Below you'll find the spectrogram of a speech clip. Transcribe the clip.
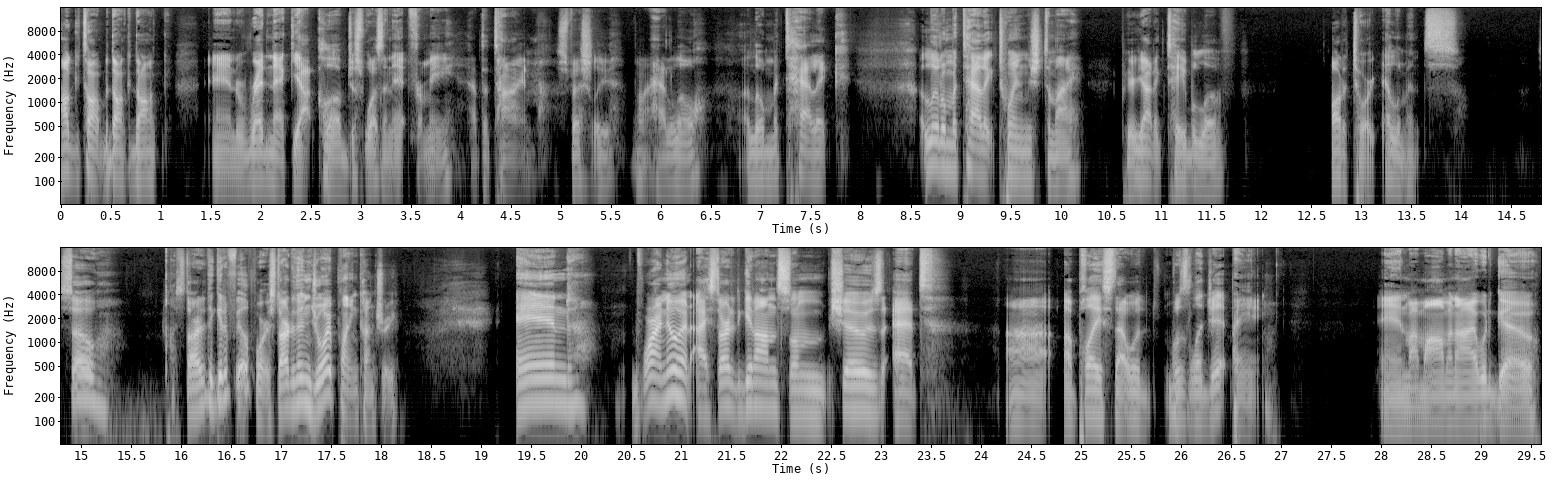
honky tonk badonka donk and redneck yacht club just wasn't it for me at the time, especially when I had a little a little metallic a little metallic twinge to my periodic table of auditory elements. So I started to get a feel for it, started to enjoy playing country. And before I knew it, I started to get on some shows at uh, a place that would was legit paying. And my mom and I would go,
